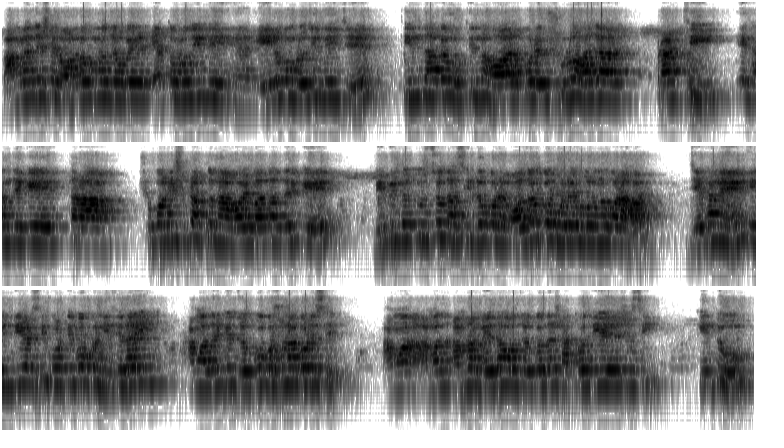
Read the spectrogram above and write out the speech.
বাংলাদেশের অন্য কোনো জবের এত রোজিন নেই এইরকম রোজিন নেই যে তিন ধাপে উত্তীর্ণ হওয়ার পরে ষোলো হাজার প্রার্থী এখান থেকে তারা সুপারিশপ্রাপ্ত না হয় বা তাদেরকে বিভিন্ন তুচ্ছ করে অযোগ্য বলে গণ্য করা হয়। যেখানে এনটিআরসি কর্তৃপক্ষ নিজেরাই আমাদেরকে যোগ্য ঘোষণা করেছে। আমা- আমা- আমরা মেধা ও যোগ্যতা সাক্ষ্য দিয়ে এসেছি। কিন্তু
